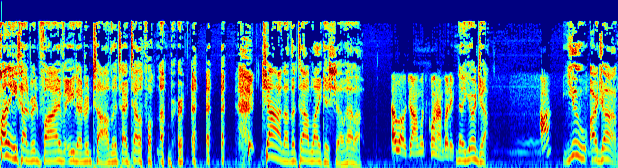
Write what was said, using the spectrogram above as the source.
One 800 tom That's our telephone number. John on the Tom Leykis show. Hello. Hello, John. What's going on, buddy? No, you're John. Huh? You are John.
